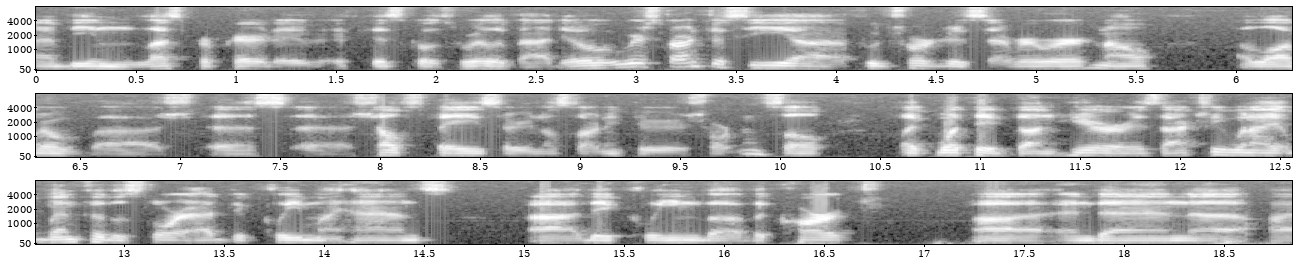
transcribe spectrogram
uh, being less prepared if, if this goes really bad. You know, we're starting to see uh, food shortages everywhere now. A lot of uh, sh- uh, uh, shelf space are you know starting to shorten. So like what they've done here is actually when I went to the store, I had to clean my hands. Uh, they cleaned the the cart. And then I,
